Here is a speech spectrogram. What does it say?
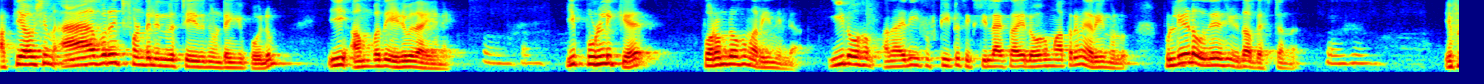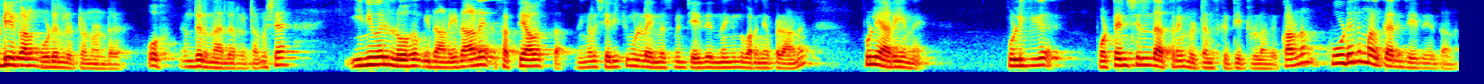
അത്യാവശ്യം ആവറേജ് ഫണ്ടിൽ ഇൻവെസ്റ്റ് ചെയ്തിരുന്നുണ്ടെങ്കിൽ പോലും ഈ അമ്പത് എഴുപതായനെ ഈ പുള്ളിക്ക് പുറം ലോകം അറിയുന്നില്ല. ഈ ലോകം അതായത് ഈ ഫിഫ്റ്റി ടു സിക്സ്റ്റി ലാക്സ് ആയ ലോകം മാത്രമേ അറിയുന്നുള്ളൂ. പുള്ളിയുടെ ഉദ്ദേശം ഇതാ ബെസ്റ്റ് എന്ന്. എഫ് ഡി ഡിയേക്കാളും കൂടുതൽ റിട്ടേൺ ഉണ്ട്. ഓ എന്തൊരു നല്ല റിട്ടേൺ പക്ഷേ ഇനി ഒരു ലോകം ഇതാണ്. ഇതാണ് സത്യാവസ്ഥ. നിങ്ങൾ ശരിക്കുമുള്ള ഇൻവെസ്റ്റ്മെന്റ് ചെയ്തിരുന്നെങ്കിൽ എന്ന് പറഞ്ഞപ്പോഴാണ് പുള്ളി അറിയുന്നത് പുള്ളിക്ക് പൊട്ടൻഷ്യലിന്റെ അത്രയും റിട്ടേൺസ് കിട്ടിയിട്ടുള്ളത്. കാരണം കൂടുതലും ആൾക്കാരും ചെയ്യുന്ന ഇതാണ്.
